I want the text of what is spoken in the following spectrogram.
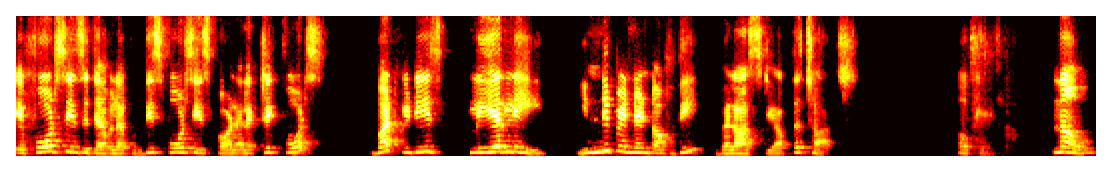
a force is developed. This force is called electric force, but it is clearly independent of the velocity of the charge. Okay. Now,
